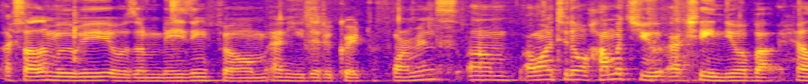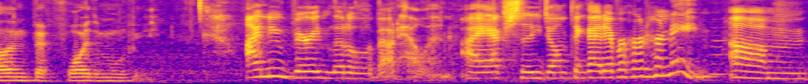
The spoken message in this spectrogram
I saw the movie. It was an amazing film, and you did a great performance. Um, I wanted to know how much you actually knew about Helen before the movie. I knew very little about Helen. I actually don't think I'd ever heard her name. Um,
